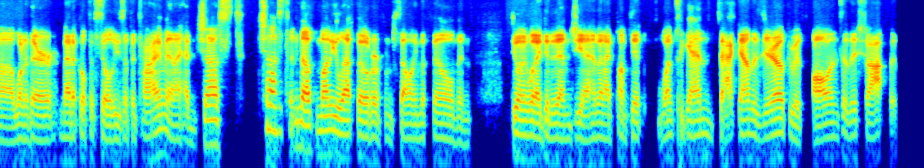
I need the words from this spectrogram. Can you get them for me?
uh, one of their medical facilities at the time, and I had just just enough money left over from selling the film and doing what I did at MGM, and I pumped it once again back down to zero, threw it all into this shop, and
